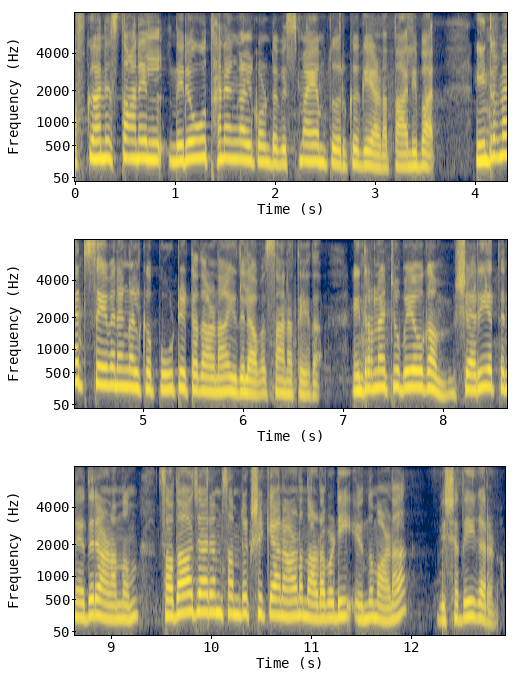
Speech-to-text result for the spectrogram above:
അഫ്ഗാനിസ്ഥാനിൽ നിരോധനങ്ങൾ കൊണ്ട് വിസ്മയം തീർക്കുകയാണ് താലിബാൻ. ഇന്റർനെറ്റ് സേവനങ്ങൾക്ക് പൂട്ടിട്ടതാണ് ഇതിൽ അവസാനത്തേത്. ഇന്റർനെറ്റ് ഉപയോഗം ശരീരത്തിനെതിരാണെന്നും സദാചാരം സംരക്ഷിക്കാനാണ് നടപടി എന്നുമാണ് വിശദീകരണം.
